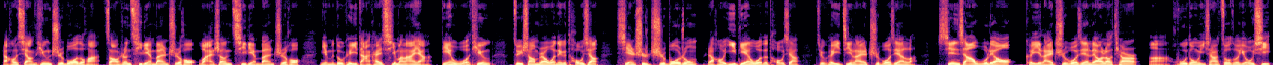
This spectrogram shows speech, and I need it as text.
然后想听直播的话，早上七点半之后，晚上七点半之后，你们都可以打开喜马拉雅，点我听，最上边我那个头像显示直播中，然后一点我的头像就可以进来直播间了。闲暇无聊可以来直播间聊聊天啊，互动一下，做做游戏。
